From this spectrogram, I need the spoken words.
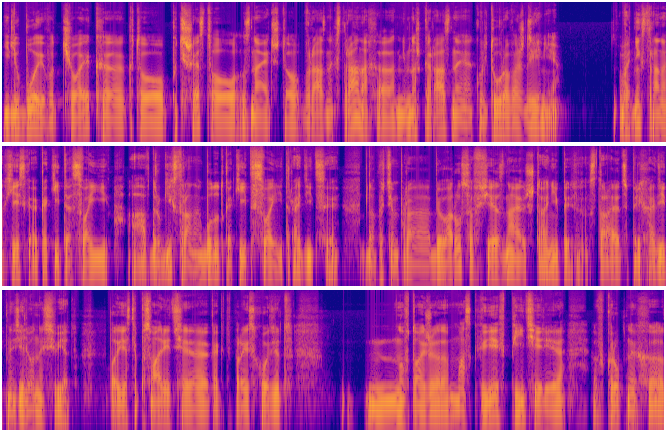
И любой вот человек, э, кто путешествовал, знает, что в разных странах э, немножко разная культура вождения. В одних странах есть какие-то свои, а в других странах будут какие-то свои традиции. Допустим, про белорусов все знают, что они стараются переходить на зеленый свет. Если посмотреть, э, как это происходит ну, в той же Москве, в Питере, в крупных э,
